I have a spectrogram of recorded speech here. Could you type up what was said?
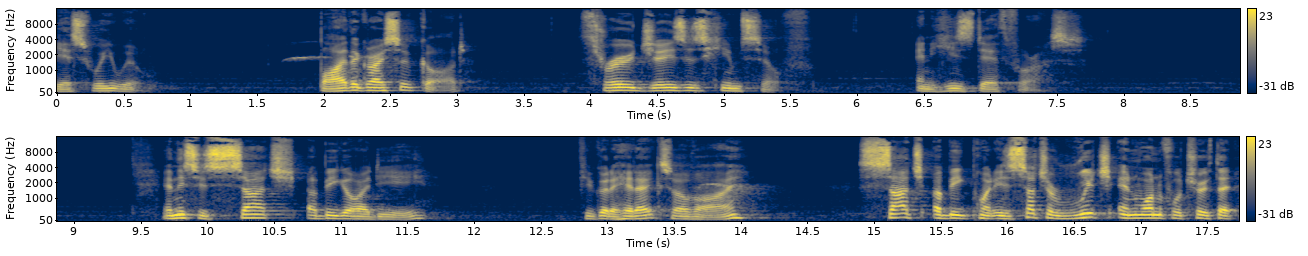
Yes, we will. By the grace of God, through Jesus Himself and His death for us. And this is such a big idea. If you've got a headache, so have I. such a big point. It is such a rich and wonderful truth that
